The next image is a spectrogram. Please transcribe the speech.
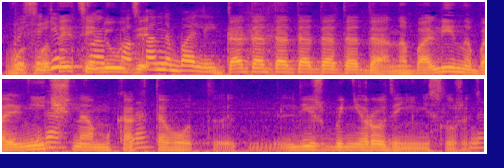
Вот, вот эти люди. Пока на Бали. Да, да, да, да, да, да, да. На Бали, на больничном, да, как-то да. вот, лишь бы не родине не служить. Да.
